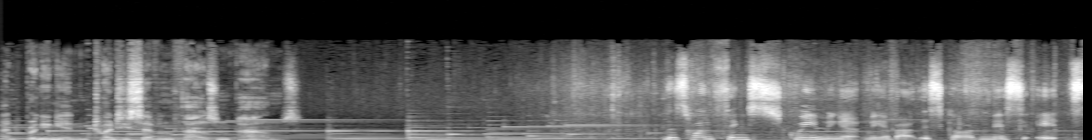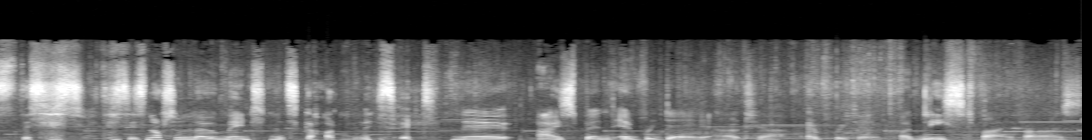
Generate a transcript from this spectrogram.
and bringing in £27,000. There's one thing screaming at me about this garden is it's this is this is not a low maintenance garden, is it? No, I spend every day out here. Every day. At least five hours.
